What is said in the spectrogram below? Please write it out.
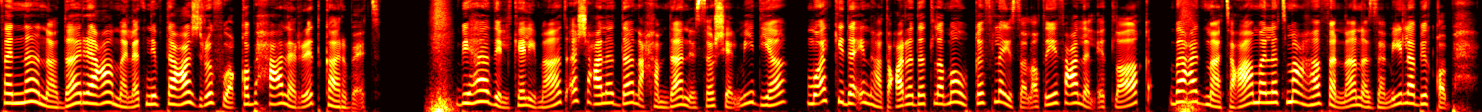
فنانة ضارة عاملتني بتعجرف وقبح على ال red carpet. بهذه الكلمات أشعلت دانا حمدان ال social media مؤكدة إنها تعرضت لموقف ليس لطيف على الإطلاق بعد ما تعاملت معها فنانة زميلة بقبح.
